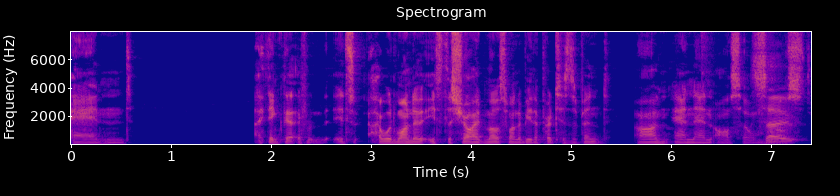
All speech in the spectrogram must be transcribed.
And I think that it's, I would want to, it's the show I'd most want to be the participant on, and then also So, most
